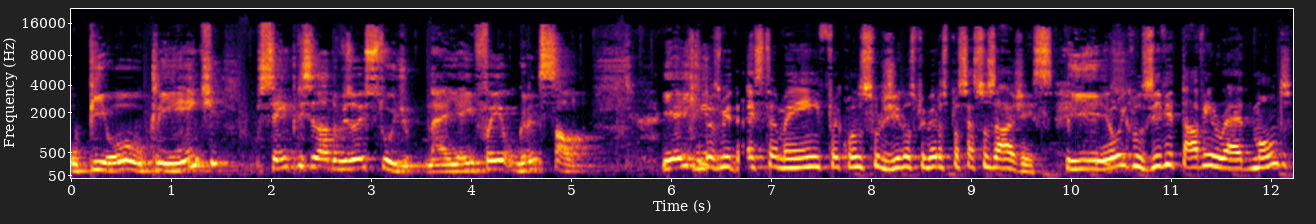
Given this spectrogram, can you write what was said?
o PO, o cliente, sem precisar do Visual Studio, né? E aí foi o grande salto. E aí que... Em 2010 também foi quando surgiram os primeiros processos ágeis. E eu, inclusive, estava em Redmond.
